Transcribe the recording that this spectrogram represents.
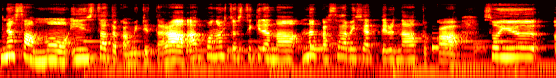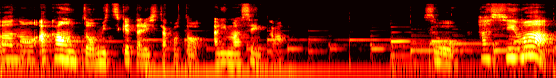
皆さんもインスタとか見てたらあこの人素敵だななんかサービスやってるなとかそういうあのアカウントを見つけたりしたことありませんか？そう発信は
